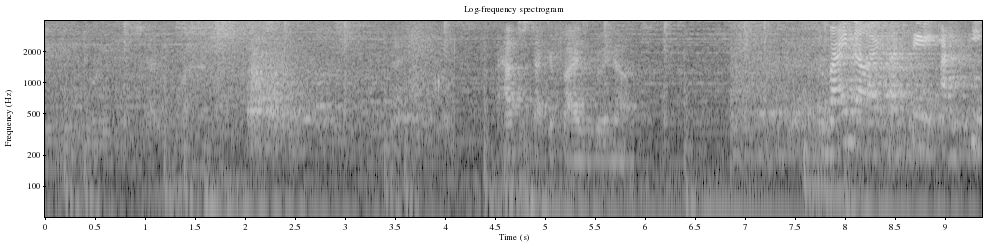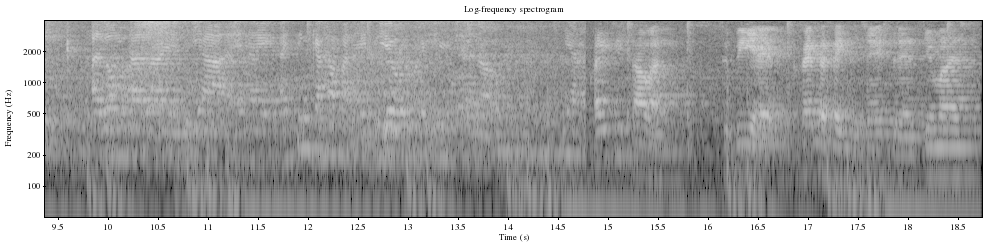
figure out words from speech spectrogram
even though initially it wasn't. I had to sacrifice going out. Right now, I can say I think along that line, yeah, and I, I think I have an idea of my future now. Yeah. Quality Star was to be a very perfect engineering student, you must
